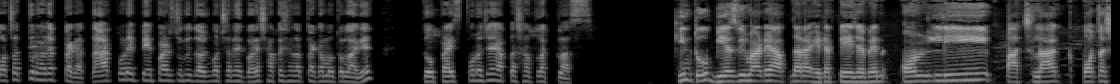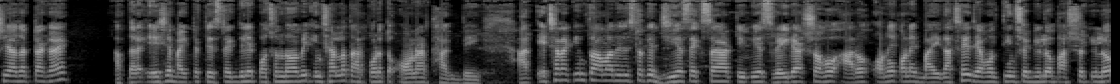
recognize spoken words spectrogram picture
পঁচাত্তর হাজার টাকা। তারপরে পেপার যদি দশ বছরের করে সাতাশ হাজার টাকা মতো লাগে, তো প্রাইস পড়ে যায় আপনার সাত লাখ প্লাস কিন্তু বিএসবি মার্টে আপনারা এটা পেয়ে যাবেন অনলি পাঁচ লাখ পঁচাশি হাজার টাকায়। আপনারা এসে বাইকটা টেস্ট রাইড দিলে পছন্দ হবে ইনশাল্লাহ তারপরে তো অনার থাকবেই। আর এছাড়া কিন্তু আমাদের স্টকে জিএস এক্সআর টিভিএস রেইডার সহ আরও অনেক অনেক বাইক আছে, যেমন তিনশো কিলো, পাঁচশো কিলো,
